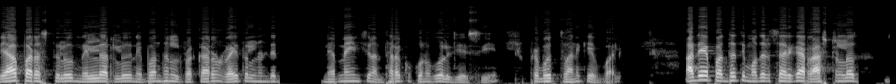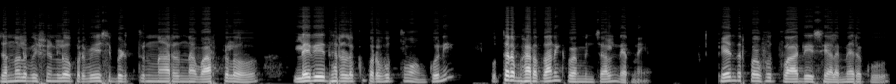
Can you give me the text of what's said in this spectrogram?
వ్యాపారస్తులు మిల్లర్లు నిబంధనల ప్రకారం రైతుల నుండి నిర్ణయించిన ధరకు కొనుగోలు చేసి ప్రభుత్వానికి ఇవ్వాలి. అదే పద్ధతి మొదటిసారిగా రాష్ట్రంలో జొన్నల విషయంలో ప్రవేశపెడుతున్నారన్న వార్తలో లెవీ ధరలకు ప్రభుత్వం కొని ఉత్తర భారతానికి పంపించాలని నిర్ణయం. కేంద్ర ప్రభుత్వ ఆదేశాల మేరకు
